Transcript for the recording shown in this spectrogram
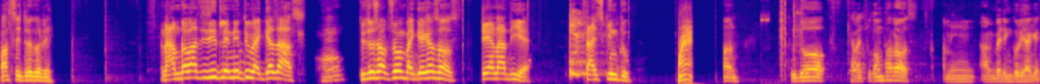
পাঁচ লিটার করে না আমরা বাজি জিতলে নি তুই ভাগ্যা যাস। তুই তো সবসময় ভাগ্যা গেছস টেয়া না দিয়ে। চাইস কিন্তু। তুই তো খেলা একটু কম পারস আমি আমি ব্যাটিং করি আগে।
